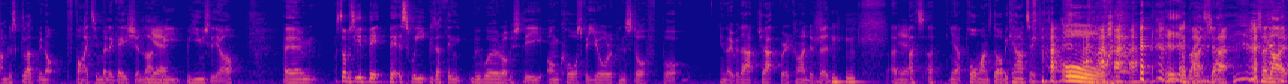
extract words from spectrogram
I'm just glad we're not fighting relegation like Yeah. we, we usually are. Um, it's obviously a bit bittersweet because I think we were obviously on course for Europe and stuff, but you know, without Jack, we're kind of a, a, Yeah. a- a- yeah, poor man's Derby County oh, without Jack. So like,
